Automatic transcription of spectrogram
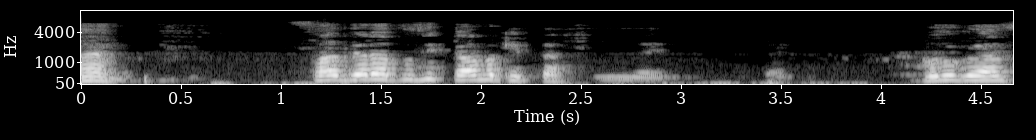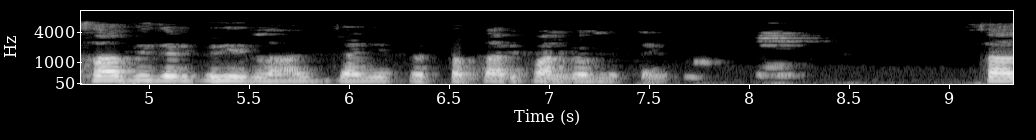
ਹਾਂ। ਸਰ, ਜਿਹੜਾ ਤੁਸੀਂ ਕੰਮ ਕੀਤਾ ਗੁਰੂ ਗ੍ਰੰਥ ਸਾਹਿਬ ਦੀ ਜਿਹੜੀ ਤੁਸੀਂ ਲਾਜ ਚਾਹੀਏ ਤੱਤਾ ਦੀ ਭਾਲ ਦਿੱਤੇ ਸਾ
